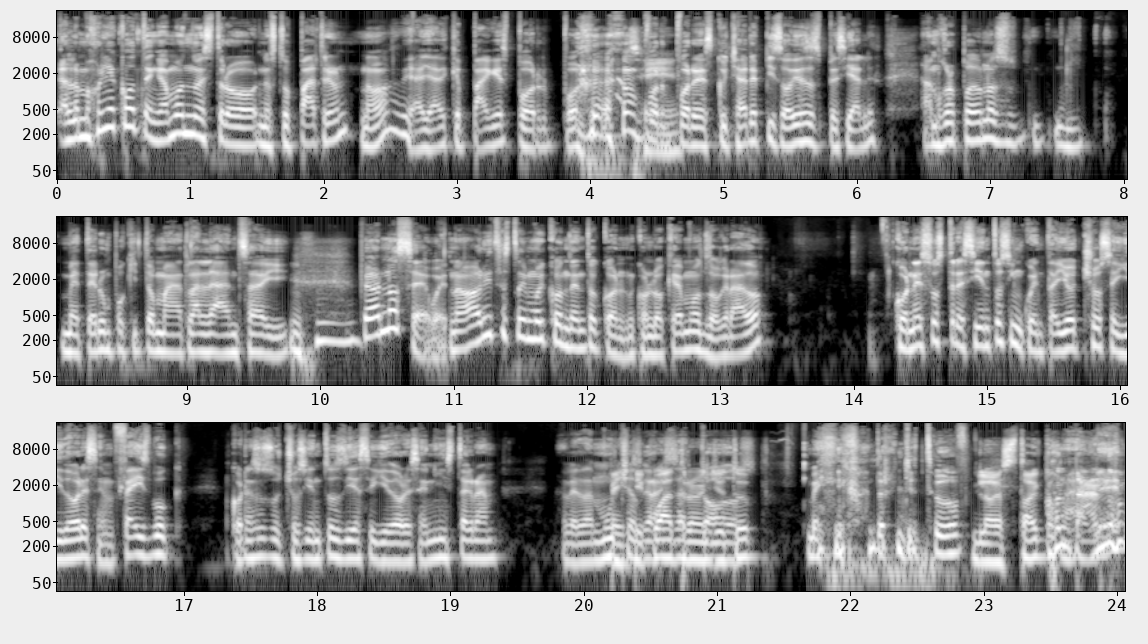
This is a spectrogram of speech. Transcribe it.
a lo mejor ya cuando tengamos nuestro, nuestro Patreon, ¿no? De allá de que pagues por, por, por, por escuchar episodios especiales, a lo mejor podemos meter un poquito más la lanza y, pero no sé, güey. No, ahorita estoy muy contento con, con lo que hemos logrado. Con esos 358 seguidores en Facebook, con esos 810 seguidores en Instagram. La verdad, muchas 24 gracias a en todos. YouTube. 24 en YouTube. Lo estoy contando.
